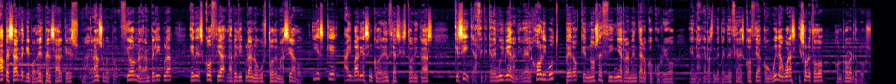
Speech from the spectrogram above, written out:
A pesar de que podáis pensar que es una gran superproducción, una gran película, en Escocia la película no gustó demasiado. Y es que hay varias incoherencias históricas que sí, que hace que quede muy bien a nivel Hollywood, pero que no se ciñe realmente a lo que ocurrió en las guerras de independencia en Escocia con William Wallace y sobre todo con Robert de Bruce.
